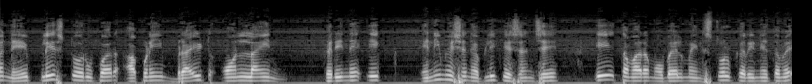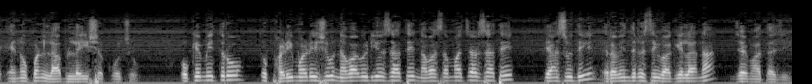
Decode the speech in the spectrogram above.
અને પ્લે સ્ટોર ઉપર આપણી બ્રાઇટ ઓનલાઈન કરીને એક એનિમેશન એપ્લિકેશન છે, એ તમારા મોબાઈલમાં ઇન્સ્ટોલ કરીને તમે એનો પણ લાભ લઈ શકો છો. ઓકે મિત્રો, તો ફરી મળીશું નવા વીડિયો સાથે, નવા સમાચાર સાથે. ત્યાં સુધી રવિન્દ્રસિંહ વાઘેલાના જય માતાજી.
